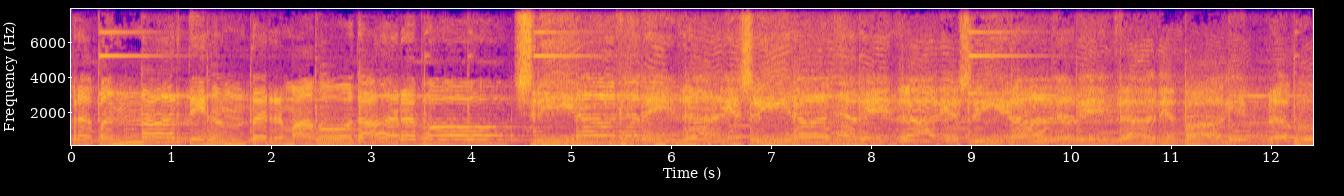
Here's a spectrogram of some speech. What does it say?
प्रपन्नार्तिहन्तर्महोदारभो। श्रीराघवेन्द्राय श्रीराघवेन्द्राय श्रीराघवेन्द्राय पाहि प्रभो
